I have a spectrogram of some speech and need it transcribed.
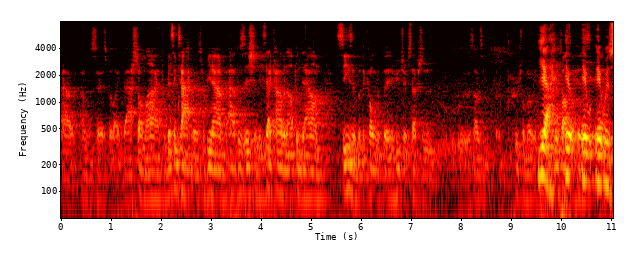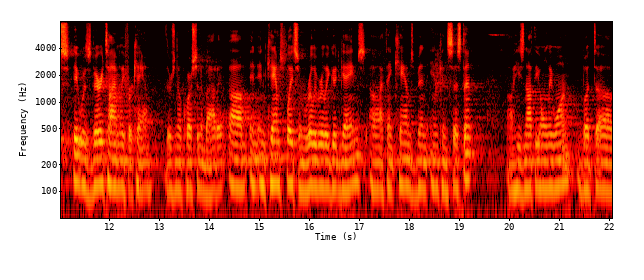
uh, I'm going to say this, but like bashed online for missing tackles, for being out of, out of position. He's had kind of an up and down season, but the come with the huge interception was obviously crucial moment. Yeah, it, it, it was, it was very timely for Cam. There's no question about it. Um, and, and Cam's played some really, really good games. Uh, I think Cam's been inconsistent. Uh, he's not the only one, but, uh,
